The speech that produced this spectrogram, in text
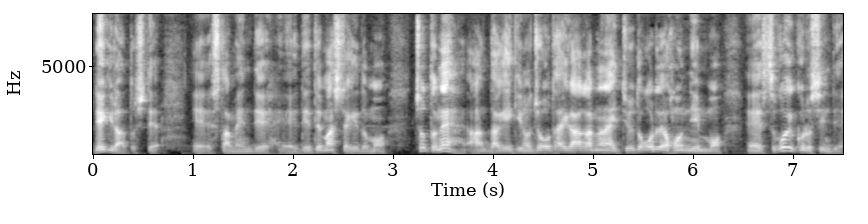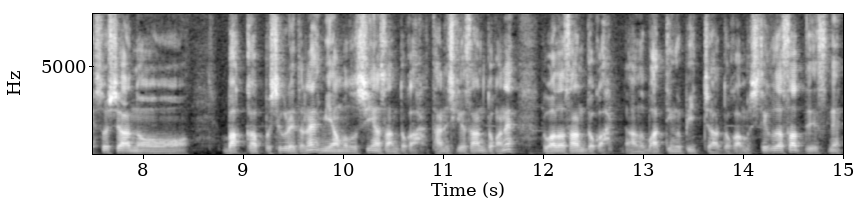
レギュラーとして、えー、スタメンで、えー、出てましたけどもちょっとね打撃の状態が上がらないというところで本人も、えー、すごい苦しんでそしてあのーバックアップしてくれたね宮本慎也さんとか谷繁さんとかね和田さんとかあのバッティングピッチャーとかもしてくださってですね、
